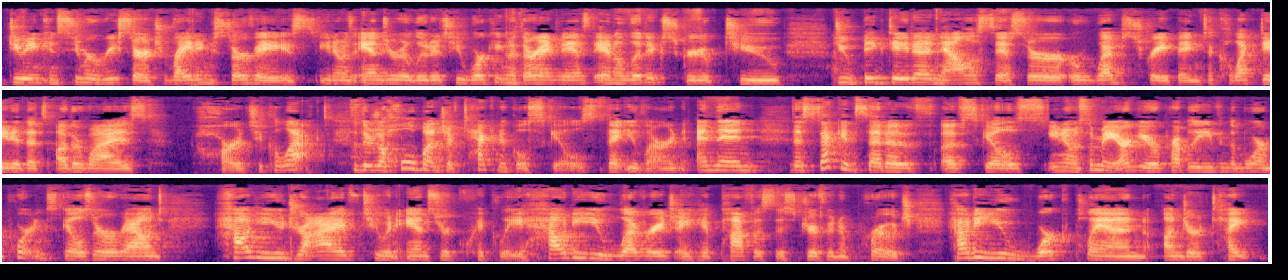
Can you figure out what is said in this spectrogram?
doing consumer research, writing surveys, you know, as Andrew alluded to, working with our advanced analytics group to do big data analysis or, or web scraping to collect data that's otherwise hard to collect. So there's a whole bunch of technical skills that you learn. And then the second set of, of skills, you know, some may argue are probably even the more important skills are around how do you drive to an answer quickly? How do you leverage a hypothesis driven approach? How do you work plan under tight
